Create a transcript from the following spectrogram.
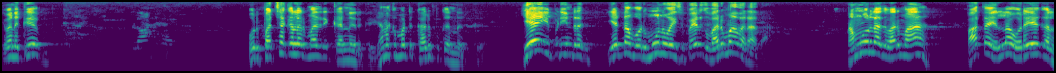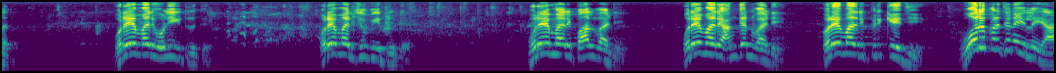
இவனுக்கு ஒரு பச்சை கலர் மாதிரி கண் இருக்கு. எனக்கு மட்டும் கருப்பு கண் இருக்கு. ஏன் இப்படின்ற எண்ணம் ஒரு மூணு வயசு பையனுக்கு வருமா வராதா? நம்ம ஊரில் அது வருமா? பார்த்தா எல்லாம் ஒரே கலர் ஒரே மாதிரி ஒழிக்கிட்டு இருக்கு. ஒரே மாதிரி சூப்பிக்கிட்டு இருக்கு. ஒரே மாதிரி பால்வாடி. ஒரே மாதிரி அங்கன்வாடி ஒரே மாதிரி பிரிகேஜி. ஒரு பிரச்சனை இல்லையா?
